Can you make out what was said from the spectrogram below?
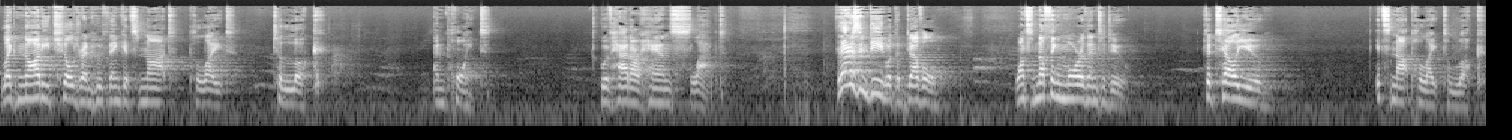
like naughty children who think it's not polite to look and point, who have had our hands slapped. For that is indeed what the devil wants nothing more than to do to tell you it's not polite to look.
